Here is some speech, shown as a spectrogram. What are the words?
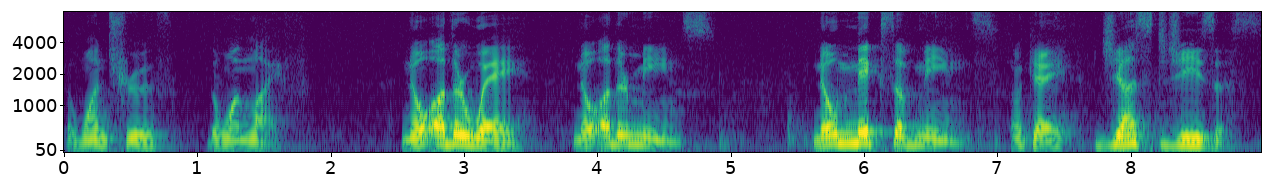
the one truth, the one life. No other way no other means, no mix of means, okay? Just Jesus.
